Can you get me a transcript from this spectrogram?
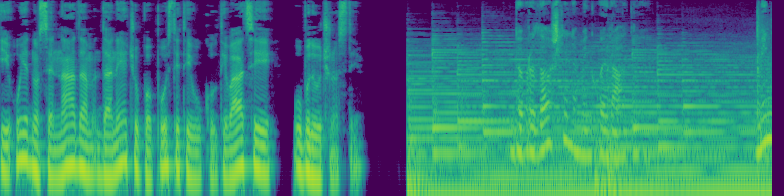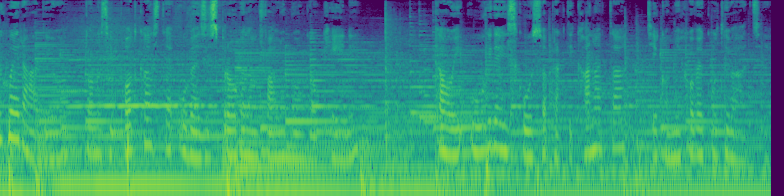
i ujedno se nadam da neću popustiti u kultivaciji u budućnosti. Dobrodošli na Minghui Radio. Minghui Radio donosi podcaste u vezi s progledom Falun Gonga u Kini, kao i uvide iskustva praktikanata tijekom njihove kultivacije.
